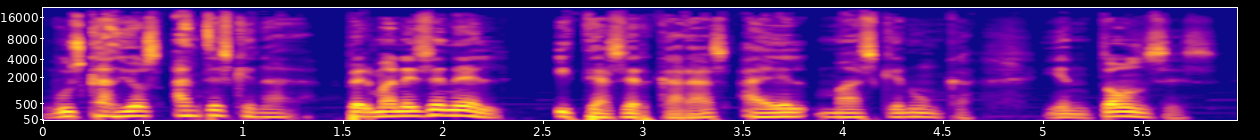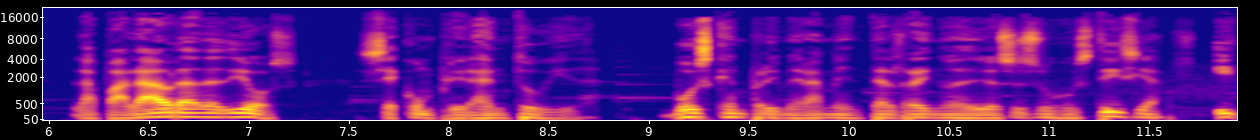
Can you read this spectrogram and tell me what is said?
Busca a Dios antes que nada. Permanece en Él y te acercarás a Él más que nunca. Y entonces la palabra de Dios se cumplirá en tu vida. Busquen primeramente el reino de Dios y su justicia y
